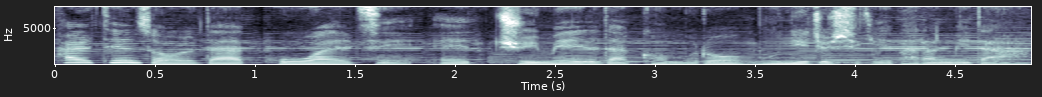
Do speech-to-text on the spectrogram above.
할텐서울.org gmail.com으로 문의 주시기 바랍니다.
